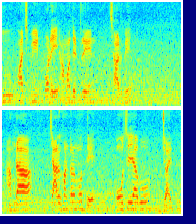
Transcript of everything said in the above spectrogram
দু পাঁচ মিনিট পরে আমাদের ট্রেন ছাড়বে। আমরা চার ঘণ্টার মধ্যে পৌঁছে যাব জয়পুর।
